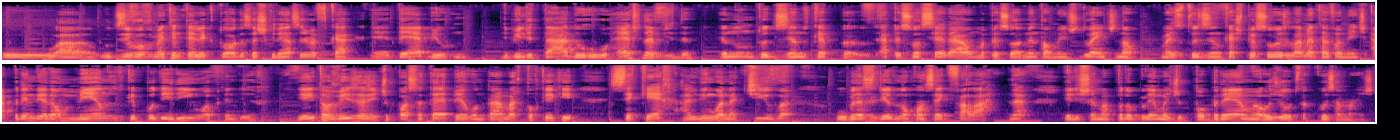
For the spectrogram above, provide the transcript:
o, a, o desenvolvimento intelectual dessas crianças vai ficar é, débil debilitado o resto da vida. Eu não estou dizendo que a pessoa será uma pessoa mentalmente doente, não. Mas eu estou dizendo que as pessoas, lamentavelmente, aprenderão menos do que poderiam aprender. E aí talvez a gente possa até perguntar, mas por que que sequer a língua nativa o brasileiro não consegue falar, né? Ele chama problema de problema ou de outra coisa mais.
